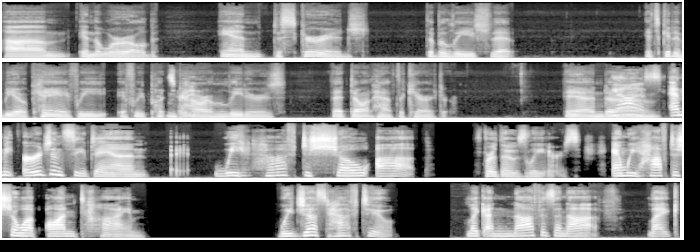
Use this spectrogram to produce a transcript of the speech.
um, in the world and discourage the belief that it's going to be okay if we if we put That's in power right. leaders that don't have the character. And yes, um, and the urgency, Dan. We have to show up for those leaders, and we have to show up on time. We just have to. Like enough is enough. Like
